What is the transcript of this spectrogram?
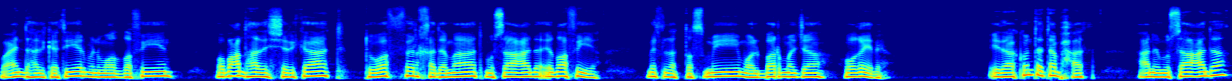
وعندها الكثير من الموظفين وبعض هذه الشركات توفر خدمات مساعدة إضافية مثل التصميم والبرمجة وغيرها. إذا كنت تبحث عن المساعدة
